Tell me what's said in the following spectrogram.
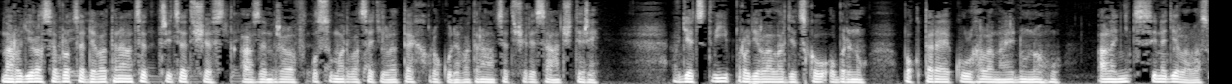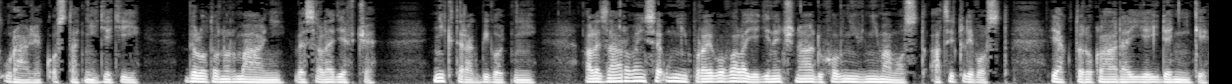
Narodila se v roce 1936 a zemřela v 28 letech roku 1964. V dětství prodělala dětskou obrnu, po které kulhala na jednu nohu, ale nic si nedělala z urážek ostatních dětí. Bylo to normální, veselé děvče. Nikterak bigotní, ale zároveň se u ní projevovala jedinečná duchovní vnímavost a citlivost, jak to dokládají její deníky.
